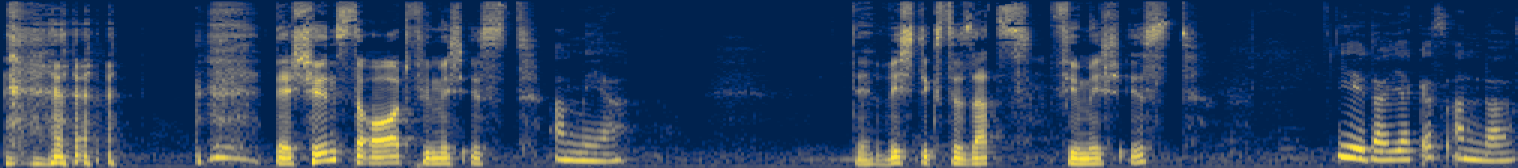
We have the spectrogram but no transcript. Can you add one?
der schönste Ort für mich ist am Meer. Der wichtigste Satz für mich ist jeder Jack ist anders.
